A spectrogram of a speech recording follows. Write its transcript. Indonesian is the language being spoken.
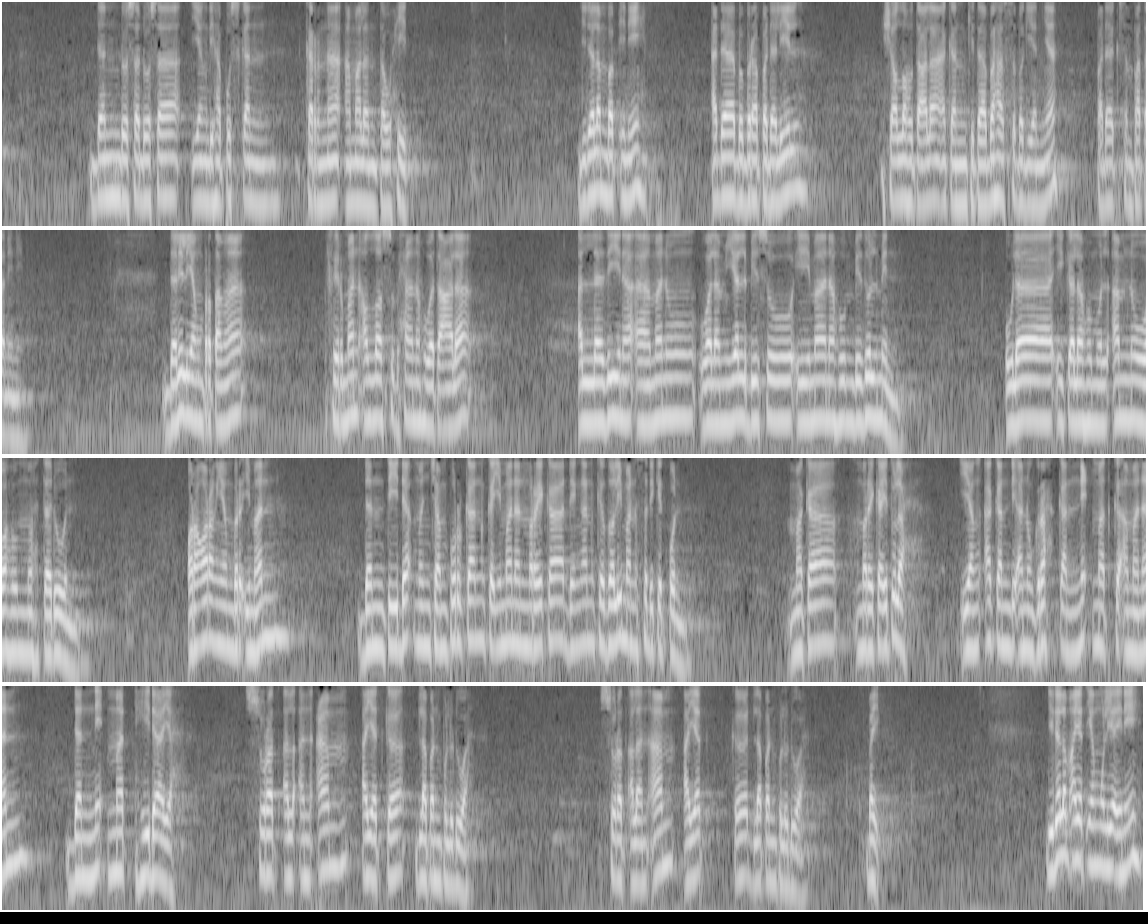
dan dosa-dosa yang dihapuskan karena amalan tauhid. Di dalam bab ini ada beberapa dalil. Insyaallah taala akan kita bahas sebagiannya pada kesempatan ini. Dalil yang pertama firman Allah Subhanahu wa taala Alladzina amanu wa lam yalbisu imanahum bidzulmin ulaika lahumul amnu wa hum muhtadun. Orang-orang yang beriman dan tidak mencampurkan keimanan mereka dengan kezaliman sedikit pun maka mereka itulah yang akan dianugerahkan nikmat keamanan dan nikmat hidayah. Surat Al-An'am ayat ke-82. Surat Al-An'am ayat ke-82. Baik. Di dalam ayat yang mulia ini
